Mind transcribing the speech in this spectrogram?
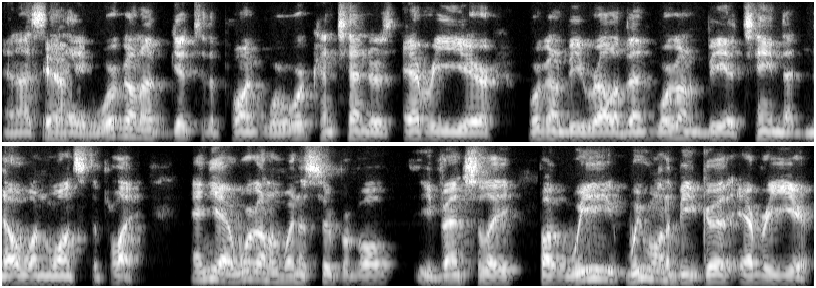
and I said, yeah. "Hey, we're going to get to the point where we're contenders every year. We're going to be relevant. We're going to be a team that no one wants to play." And yeah, we're going to win a Super Bowl eventually, but we we want to be good every year,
